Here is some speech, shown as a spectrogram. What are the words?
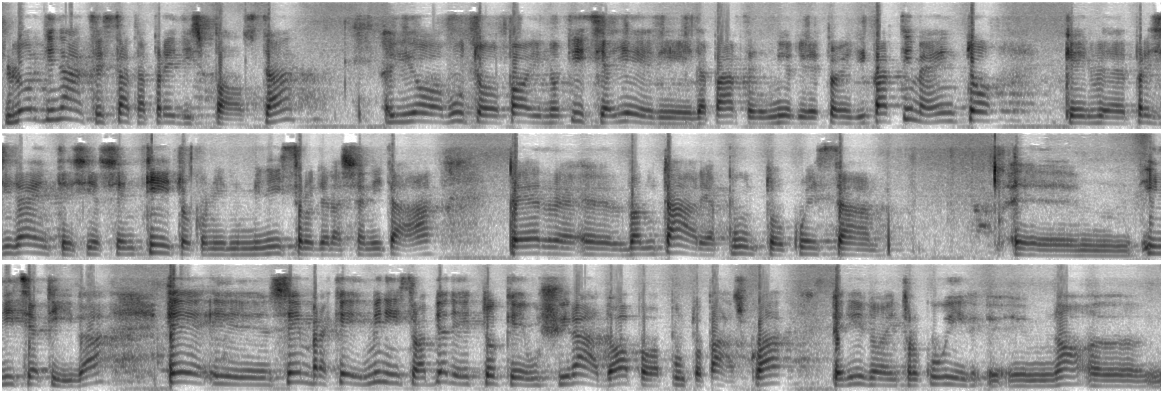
L'ordinanza è stata predisposta, io ho avuto poi notizia ieri da parte del mio direttore di dipartimento che il Presidente si è sentito con il Ministro della Sanità per eh, valutare appunto questa eh, iniziativa e eh, sembra che il ministro abbia detto che uscirà dopo appunto Pasqua, periodo entro cui eh, no,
